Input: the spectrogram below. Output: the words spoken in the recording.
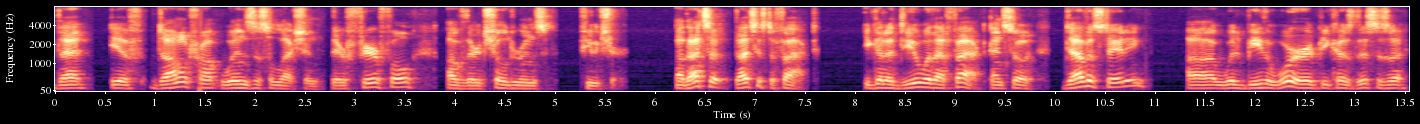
that if Donald Trump wins this election, they're fearful of their children's future. Now that's a that's just a fact. You got to deal with that fact, and so devastating uh, would be the word because this is a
